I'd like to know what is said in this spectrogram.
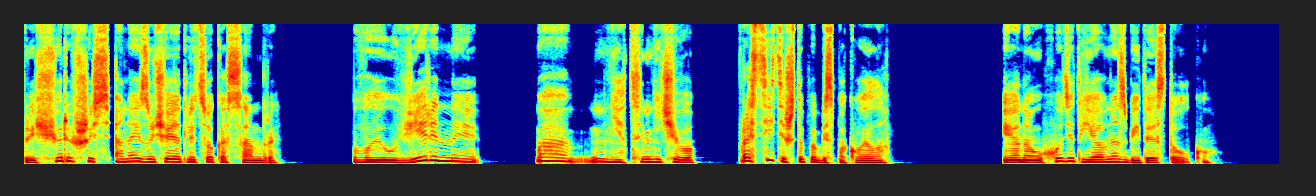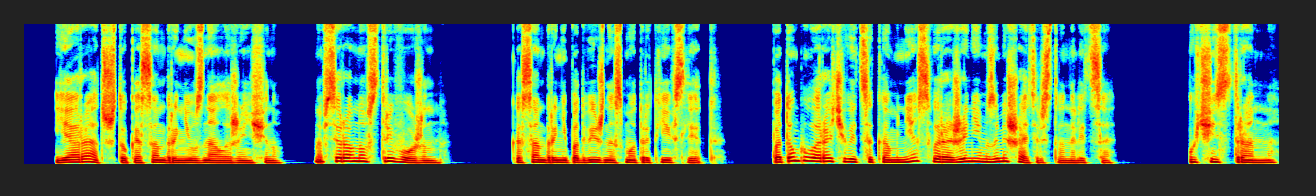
Прищурившись, она изучает лицо Кассандры. Вы уверены? А, нет, ничего. Простите, что побеспокоила. И она уходит, явно сбитая с толку. Я рад, что Кассандра не узнала женщину, но все равно встревожен. Кассандра неподвижно смотрит ей вслед. Потом поворачивается ко мне с выражением замешательства на лице. Очень странно.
